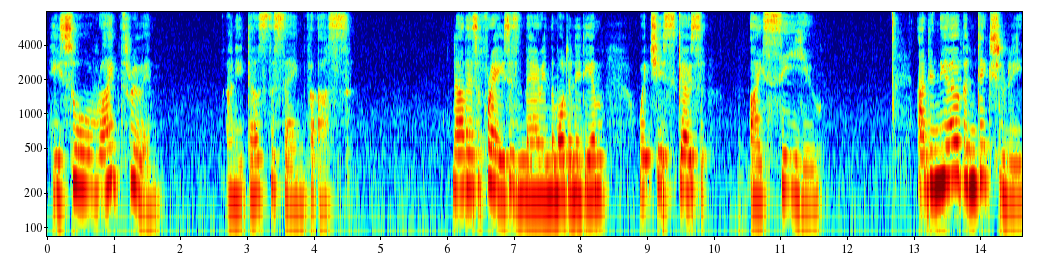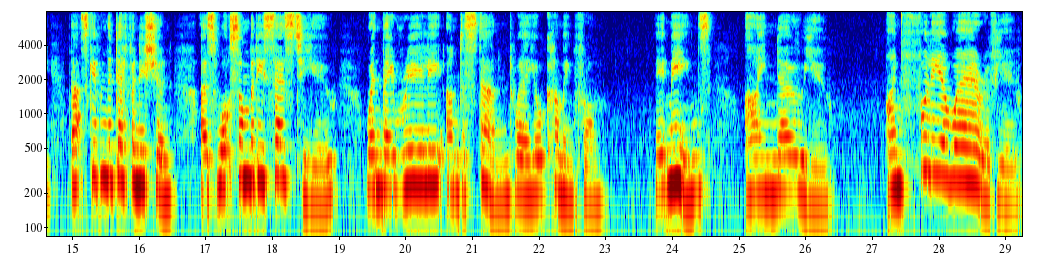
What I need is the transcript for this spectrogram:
he saw right through him, and he does the same for us. Now, there's a phrase, isn't there, in the modern idiom, which is, goes I see you. And in the Urban Dictionary, that's given the definition as what somebody says to you when they really understand where you're coming from. It means, I know you. I'm fully aware of you.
